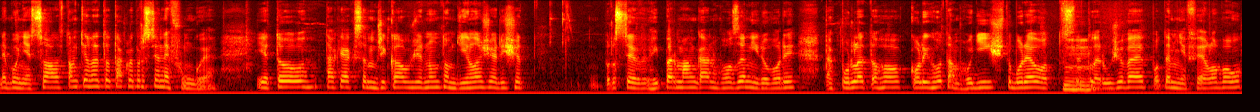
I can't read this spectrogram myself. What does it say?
nebo něco, ale v tom těle to takhle prostě nefunguje. Je to tak, jak jsem říkala už jednou v tom díle, že když je prostě hypermangan vhozený do vody, tak podle toho, kolik ho tam hodíš, to bude od mm-hmm. světle růžové po temně fialovou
